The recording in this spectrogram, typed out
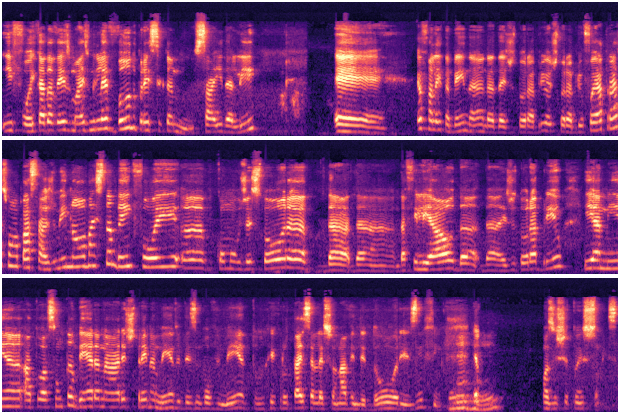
e foi cada vez mais me levando para esse caminho. Saí dali. É, eu falei também da, da, da, editora Abril, a editora Abril foi atrás, foi uma passagem menor, mas também foi uh, como gestora da, da, da filial da, da, editora Abril, e a minha atuação também era na área de treinamento e desenvolvimento, recrutar e selecionar vendedores, enfim, uhum. com as instituições.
